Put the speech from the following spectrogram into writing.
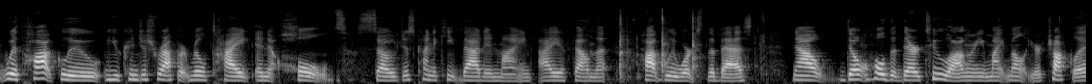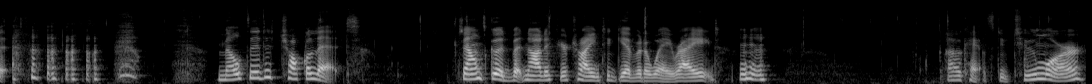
with hot glue, you can just wrap it real tight and it holds. So just kind of keep that in mind. I have found that hot glue works the best. Now, don't hold it there too long or you might melt your chocolate. Melted chocolate. Sounds good, but not if you're trying to give it away, right? okay, let's do two more.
